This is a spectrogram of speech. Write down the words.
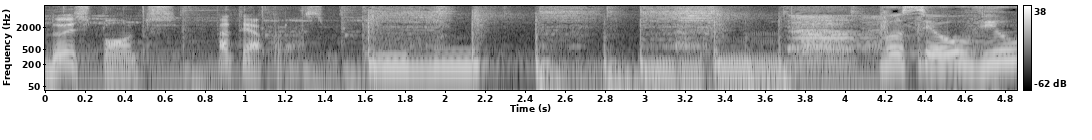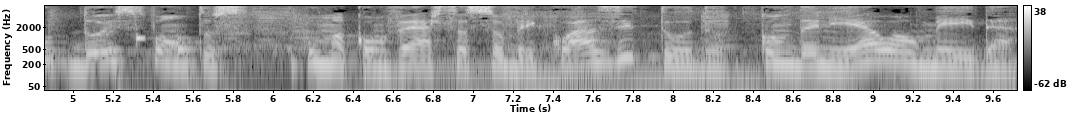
dois pontos. Até a próxima. Você ouviu Dois Pontos, uma conversa sobre quase tudo com Daniel Almeida.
